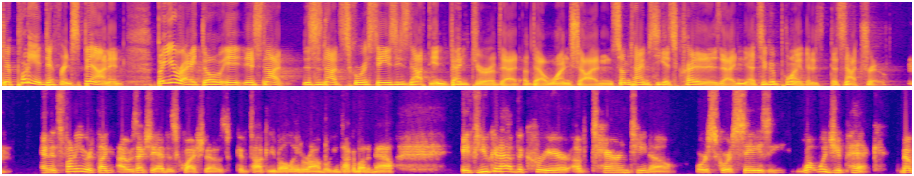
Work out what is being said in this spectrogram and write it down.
they're putting a different spin on it. But you're right, though. It, it's not this is not Scorsese's not the inventor of that of that one shot. And sometimes he gets credited as that. And that's a good point, but it's, that's not true. And it's funny you were thinking. I was actually had this question I was going to talk to you about later on, but we can talk about it now. If you could have the career of Tarantino or Scorsese, what would you pick? Now,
